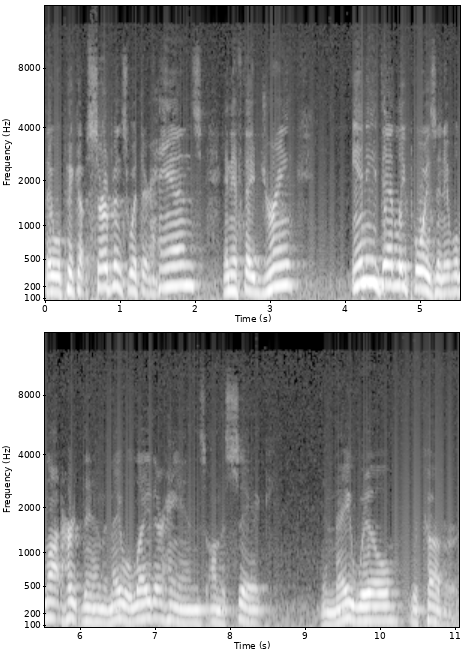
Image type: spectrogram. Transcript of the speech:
They will pick up serpents with their hands. And if they drink any deadly poison, it will not hurt them. And they will lay their hands on the sick, and they will recover.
